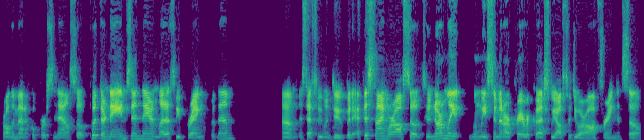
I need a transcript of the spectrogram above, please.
for all the medical personnel. So put their names in there and let us be praying for them. Um, as that's what we want to do. But at this time, we're also to normally when we submit our prayer requests, we also do our offering, and so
